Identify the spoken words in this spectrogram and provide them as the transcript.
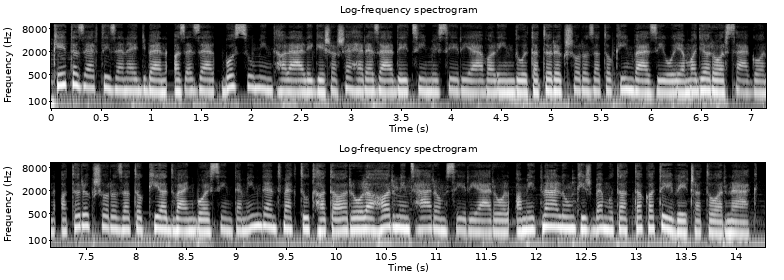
2011-ben az Ezel, Bosszú mint halálig és a Seherezádé című szériával indult a török sorozatok inváziója Magyarországon. A török sorozatok kiadványból szinte mindent megtudhat arról a 33 szériáról, amit nálunk is bemutattak a tévécsatornák.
